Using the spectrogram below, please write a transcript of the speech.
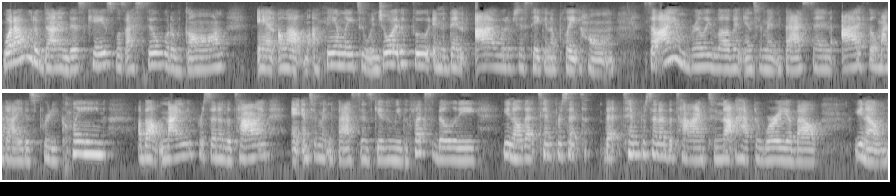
what I would have done in this case was I still would have gone and allowed my family to enjoy the food and then I would have just taken a plate home. So I am really loving intermittent fasting. I feel my diet is pretty clean about 90% of the time and intermittent fasting is giving me the flexibility you know that 10% that 10% of the time to not have to worry about you know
